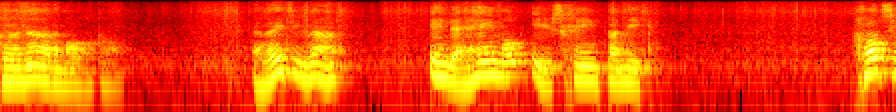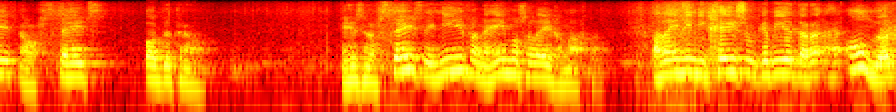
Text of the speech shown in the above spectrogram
genade mogen komen. En weet u wat? In de hemel is geen paniek. God zit nog steeds op de troon. Hij is nog steeds de Heer van de hemelse legermachten. Alleen in die geestelijke wereld daaronder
